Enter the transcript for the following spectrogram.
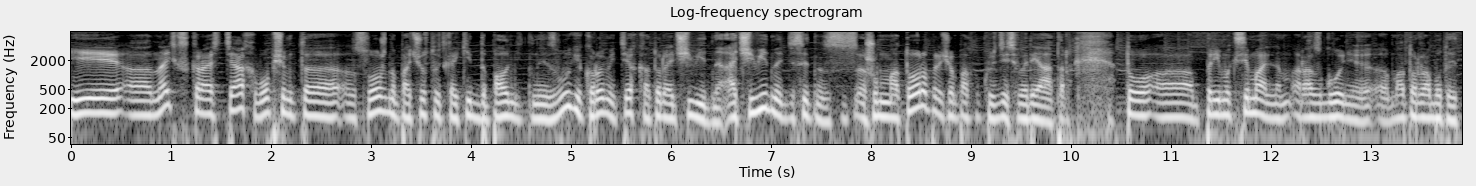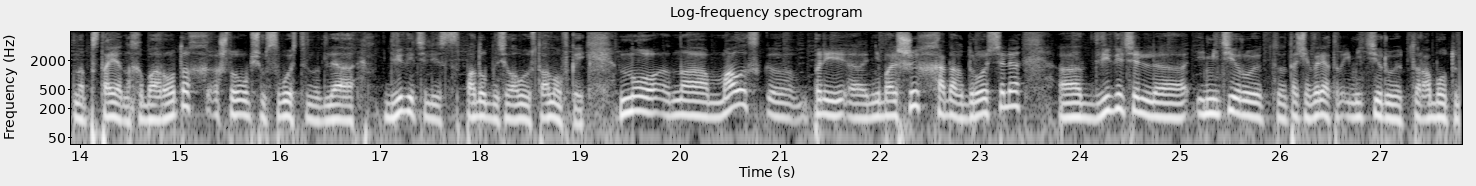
И э, на этих скоростях, в общем-то, сложно почувствовать какие-то дополнительные звуки, кроме тех, которые очевидны. Очевидно, действительно, шум мотора, причем поскольку здесь вариатор, то э, при максимальном разгоне э, мотор работает на постоянных оборотах, что, в общем, свойственно для двигателей с подобной силовой установкой. Но на малых, э, при э, небольших ходах дросселя э, двигатель Э, имитирует, точнее, вариатор имитирует работу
